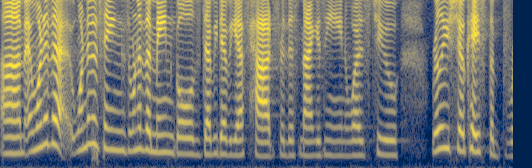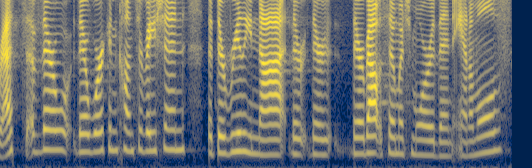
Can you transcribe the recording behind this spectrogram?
Um, and one of the one of the things, one of the main goals WWF had for this magazine was to really showcase the breadth of their their work in conservation. That they're really not they're they're they're about so much more than animals.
